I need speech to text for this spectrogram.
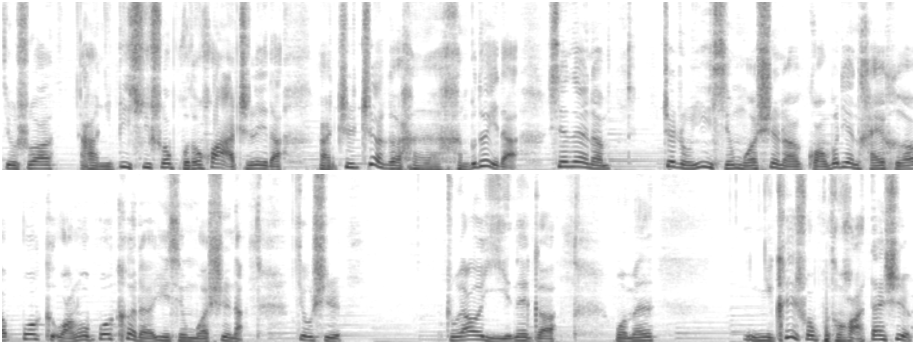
就说。啊，你必须说普通话之类的啊，这这个很很不对的。现在呢，这种运行模式呢，广播电台和播客、网络播客的运行模式呢，就是主要以那个我们，你可以说普通话，但是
